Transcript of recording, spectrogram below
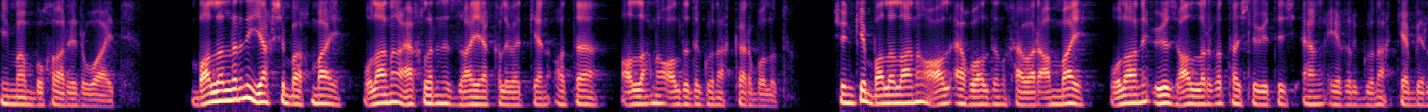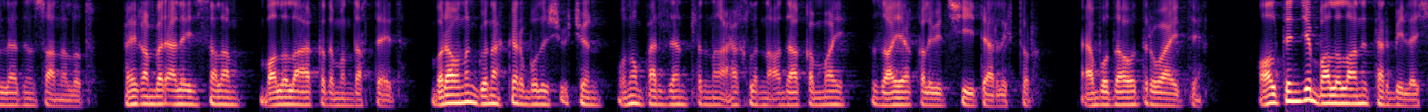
Имам Бухари руайт. Балаларыны яқшы бақмай, оланың ақларыны зая қылып әткен ата, Аллахның алдыды гунахкар болуды. Чүнкі балаларының ал әхвалдың қавар аммай, оланы өз алларға ташлып етіш әң еғір гунах кәбірлердің санылыды. Пайғамбар алейхиссалам балалар хақыда мұндақ дейді. Бірауның гунахкар болышы үшін оның перзентлерінің ақларыны ада қылмай, зая қылып етіші етерліктір. Abu davud rivoyati. Oltinchi bolalarni tarbiyalash.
